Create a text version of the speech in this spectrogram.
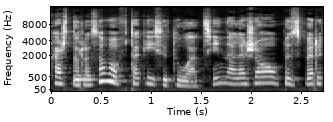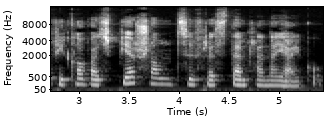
Każdorazowo w takiej sytuacji należałoby zweryfikować pierwszą cyfrę stempla na jajku.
